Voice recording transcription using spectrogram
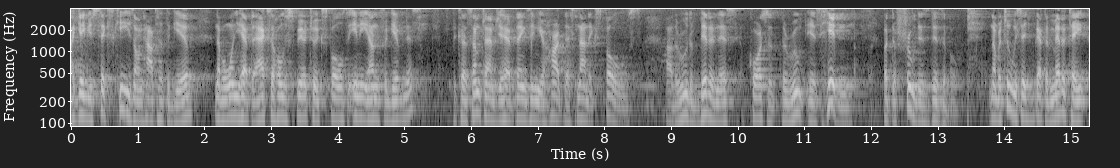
I gave you six keys on how to forgive. Number one, you have to ask the Holy Spirit to expose any unforgiveness, because sometimes you have things in your heart that's not exposed. Uh, the root of bitterness, of course, the root is hidden, but the fruit is visible. Number two, we said you've got to meditate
